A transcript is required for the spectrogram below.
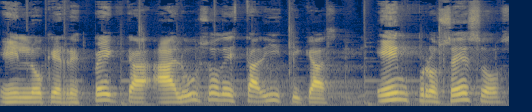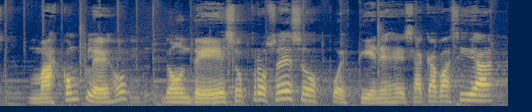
en lo que respecta al uso de estadísticas en procesos más complejos, donde esos procesos pues tienes esa capacidad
